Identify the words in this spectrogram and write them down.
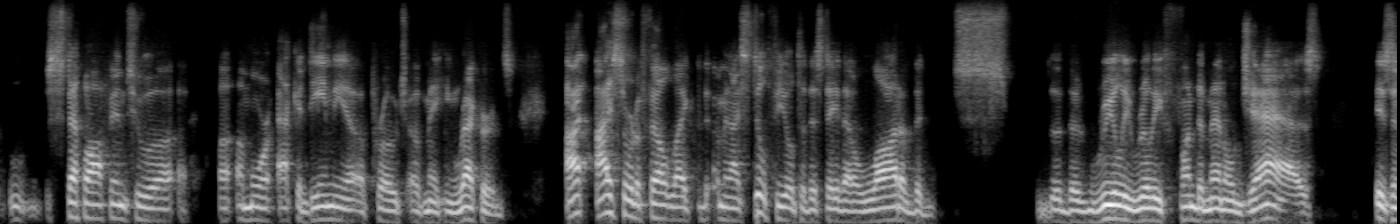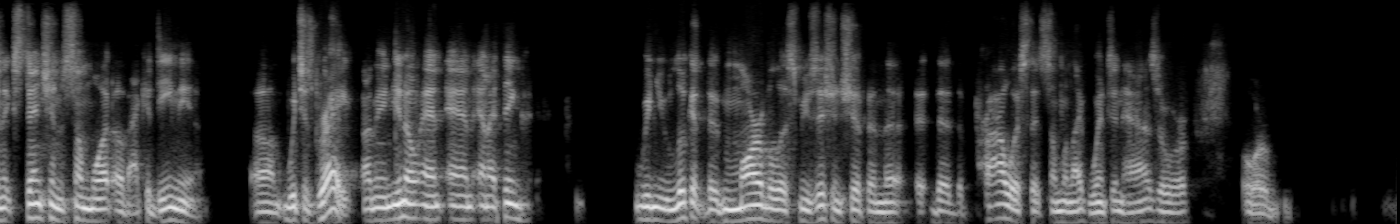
step off into a, a, a more academia approach of making records. I, I sort of felt like, I mean, I still feel to this day that a lot of the, the, the really, really fundamental jazz is an extension somewhat of academia, um, which is great. I mean, you know, and, and, and I think when you look at the marvelous musicianship and the, the, the prowess that someone like Wynton has, or, or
